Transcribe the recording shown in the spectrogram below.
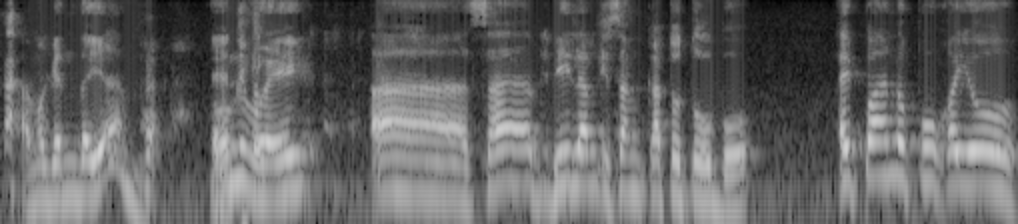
ah, maganda yan. Anyway, ah, sa bilang isang katutubo, ay paano po kayo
